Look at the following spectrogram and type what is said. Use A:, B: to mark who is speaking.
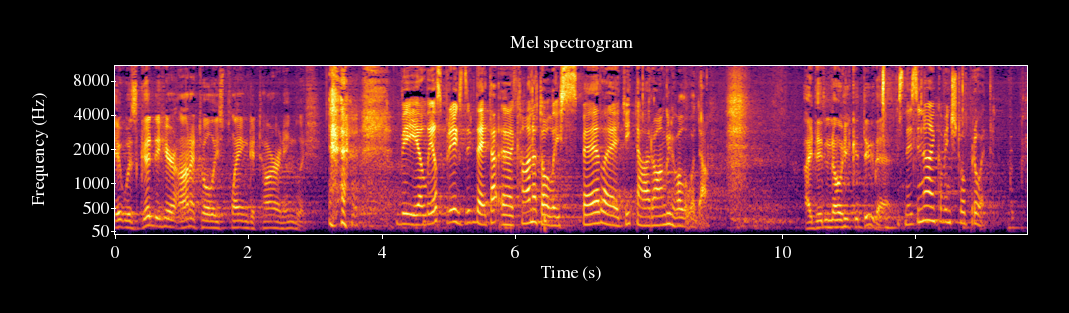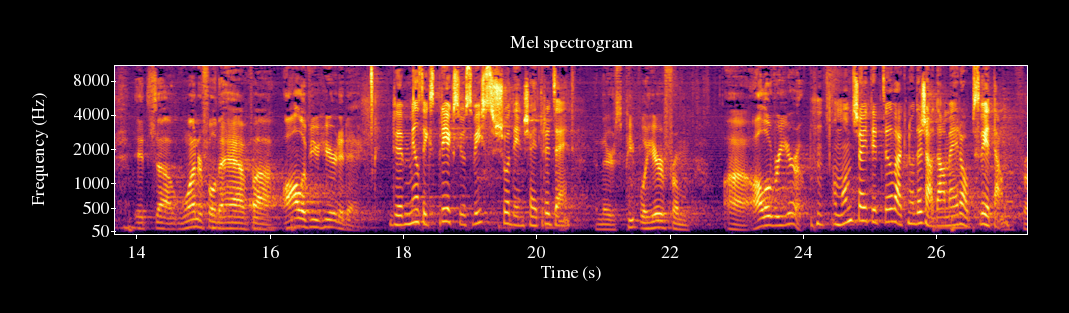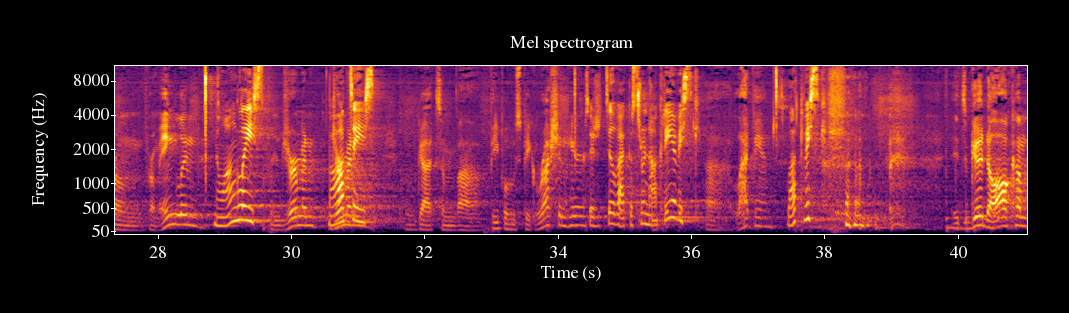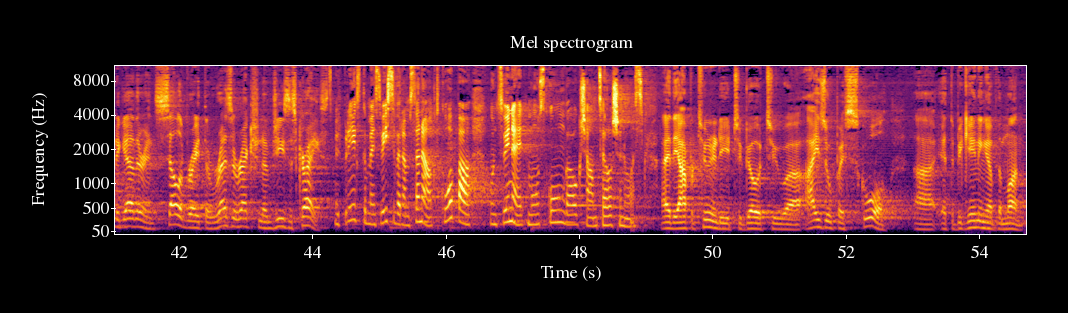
A: It was good to hear Anatoly's playing guitar in English.
B: Bija liels prieks dzirdēt, eh, kā Anatolijas spēlēja ģitāru angļu valodā.
A: I didn't know he could do that.
B: Es nezināju, ka viņš to prot.
A: It's uh, wonderful to have uh, all of you here today.
B: Ir milzīgs prieks jūs visus šodien šeit redzēt.
A: And there's people here from uh, all over Europe,
B: Un mums šeit ir cilvēki no dažādām Eiropas vietām.
A: from, from England,
B: No Anglijas,
A: from German, Germany.
B: Vācijas.
A: We've got some uh, people who speak Russian here,
B: Mums ir cilvēki, kas runā krieviski,
A: uh, Latvians.
B: latviski.
A: It's good to all come together and celebrate the resurrection of Jesus Christ.
B: Ir prieks, ka mēs visi varam sanākt kopā un svinēt mūsu kunga augšām celšanos.
A: I had the opportunity to go to uh, Aizupe school uh, at the beginning of the month.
